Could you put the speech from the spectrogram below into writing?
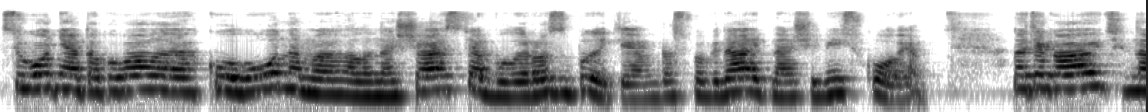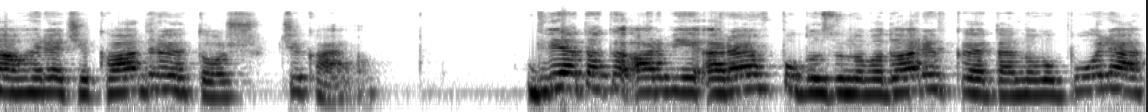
Сьогодні атакували колонами, але на щастя були розбиті. Розповідають наші військові. Натякають на гарячі кадри. Тож чекаємо. Дві атаки армії РФ поблизу Новодарівки та Новополя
